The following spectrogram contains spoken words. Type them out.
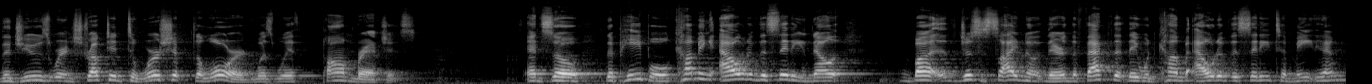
the Jews were instructed to worship the Lord was with palm branches. And so the people coming out of the city, now, but just a side note there, the fact that they would come out of the city to meet him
